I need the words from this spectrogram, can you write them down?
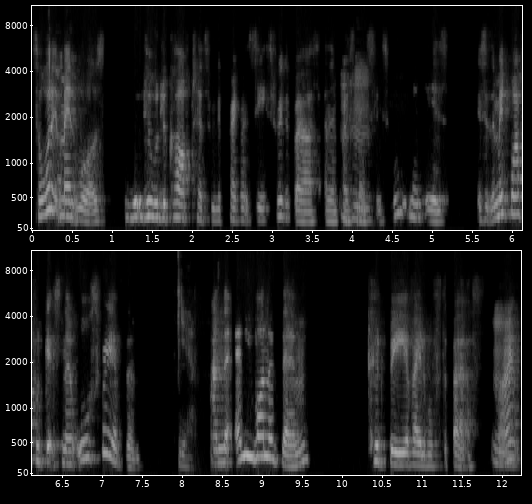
So what it okay. meant was who would look after her through the pregnancy, through the birth, and then postnatally. Mm-hmm. So what it meant is is that the midwife would get to know all three of them. Yeah. And that any one of them could be available for the birth, mm. right?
